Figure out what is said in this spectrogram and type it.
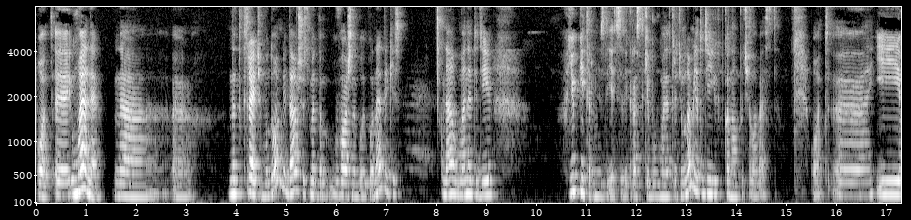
От, у мене на, на, в третьому домі, да, щось в мене там важне були планети якісь. Да, у мене тоді Юпітер, мені здається, якраз таки був у мене в третьому домі, я тоді Ютуб канал почала вести. От, е, і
